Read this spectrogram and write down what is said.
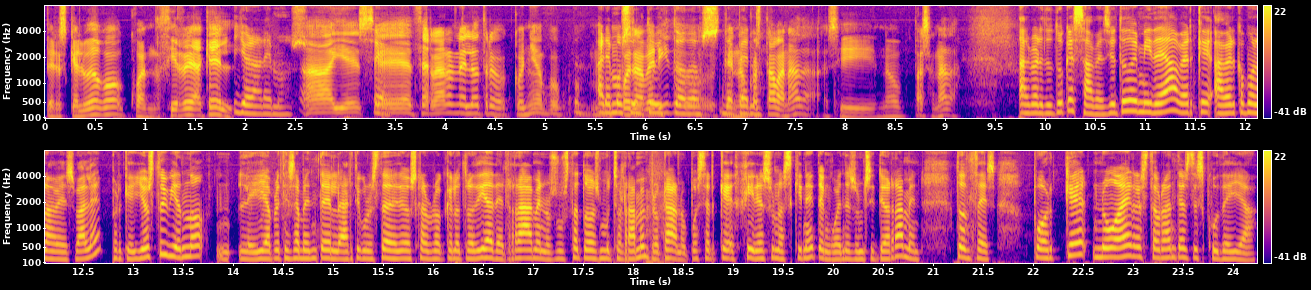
pero es que luego, cuando cierre aquel, Lloraremos. Ay, es Sí. que cerraron el otro. Coño, pu- pu- Haremos pues un haber ido, todos que de no pena. costaba nada, así no pasa nada. Alberto, ¿tú qué sabes? Yo te doy mi idea a ver, qué, a ver cómo la ves, ¿vale? Porque yo estoy viendo, leía precisamente el artículo este de Oscar Brock el otro día del ramen, nos gusta a todos mucho el ramen, pero claro, no puede ser que gires una esquina y te encuentres un sitio de ramen. Entonces, ¿por qué no hay restaurantes de escudella?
